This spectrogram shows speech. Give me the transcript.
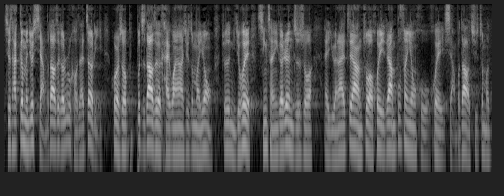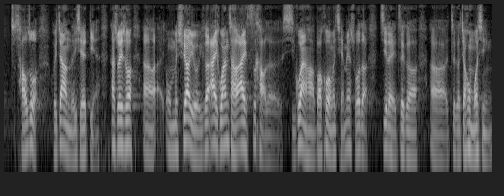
其实他根本就想不到这个入口在这里，或者说不知道这个开关要去这么用，就是你就会形成一个认知说，哎，原来这样做会让部分用户会想不到去这么操作，会这样的一些点。那所以说，呃，我们需要有一个爱观察和爱思考的习惯哈，包括我们前面说的积累这个呃这个交互模型，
